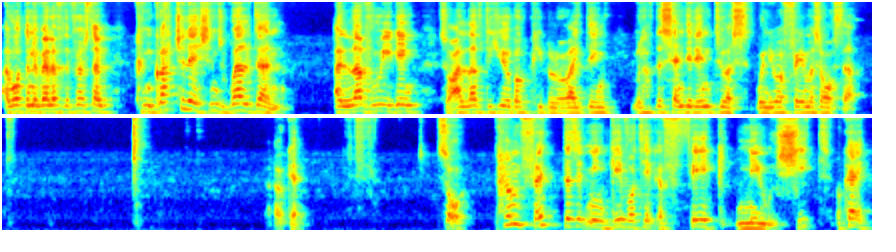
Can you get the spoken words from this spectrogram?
I wrote the novella for the first time. Congratulations, well done. I love reading, so I love to hear about people writing. You'll have to send it in to us when you're a famous author. Okay. So pamphlet, does it mean give or take a fake news sheet? Okay.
